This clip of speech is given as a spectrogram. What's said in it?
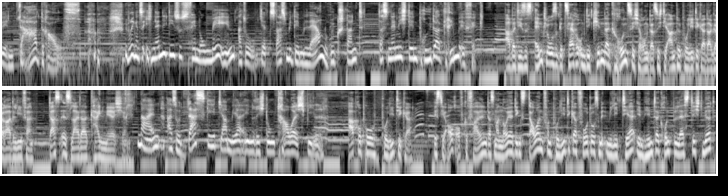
denn da drauf? Übrigens, ich nenne dieses Phänomen, also jetzt das mit dem Lernrückstand, das nenne ich den Brüder Grimm-Effekt. Aber dieses endlose Gezerre um die Kindergrundsicherung, das sich die Ampelpolitiker da gerade liefern, das ist leider kein Märchen. Nein, also das geht ja mehr in Richtung Trauerspiel. Apropos Politiker. Ist dir auch aufgefallen, dass man neuerdings dauernd von Politikerfotos mit Militär im Hintergrund belästigt wird?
